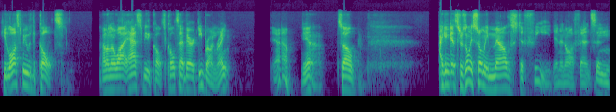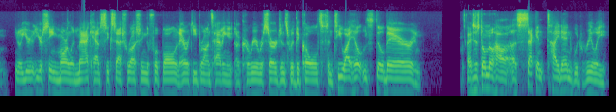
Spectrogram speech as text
He lost me with the Colts. I don't know why it has to be the Colts. Colts have Eric Ebron, right? Yeah. Yeah. So I guess there's only so many mouths to feed in an offense, and you know you're you're seeing Marlon Mack have success rushing the football, and Eric Ebron's having a, career resurgence with the Colts, and T.Y. Hilton's still there, and I just don't know how a second tight end would really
